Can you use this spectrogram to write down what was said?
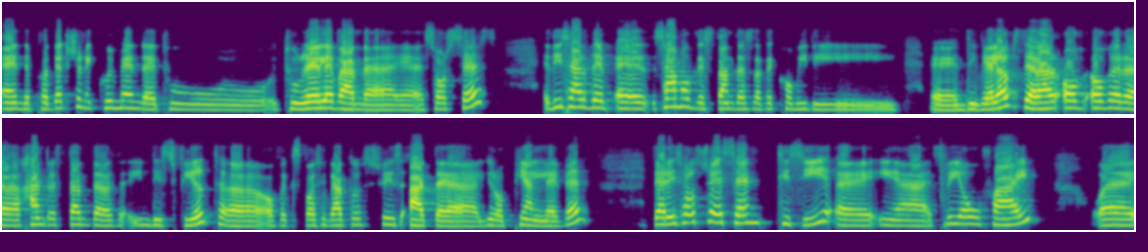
and the production equipment uh, to, to relevant uh, sources. These are the uh, some of the standards that the committee develops. There are over 100 standards in this field of explosive atmospheres at the European level. There is also a CEN TC uh, in, uh, 305 uh,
